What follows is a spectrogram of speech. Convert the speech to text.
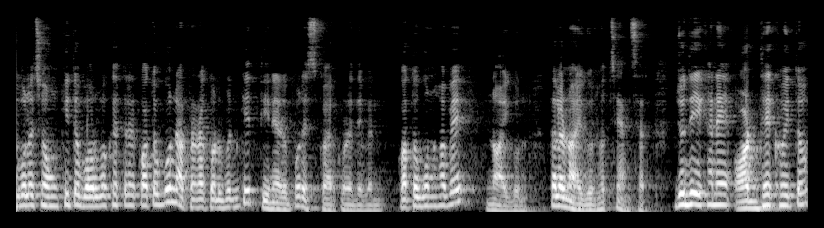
বলেছে অঙ্কিত বর্গক্ষেত্রের কত গুণ, আপনারা করবেন কি, তিনের উপর স্কোয়ার করে দেবেন। কত গুণ হবে? নয় গুণ। তাহলে নয় গুণ হচ্ছে অ্যান্সার যদি এখানে অর্ধেক হইতো,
